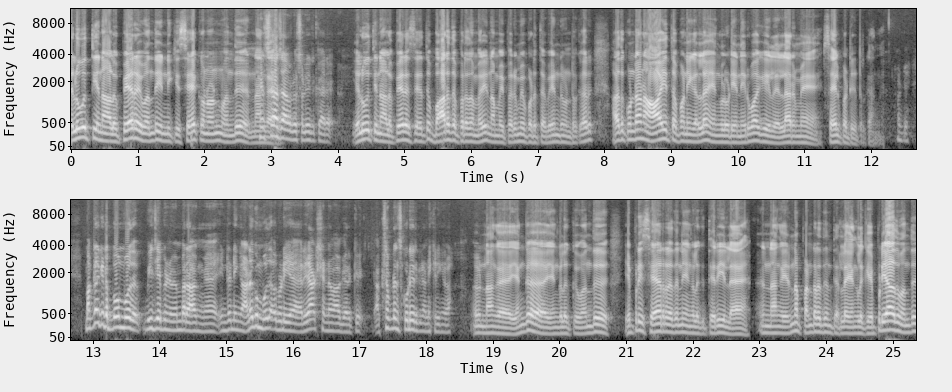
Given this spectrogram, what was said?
எழுபத்தி நாலு பேரை வந்து இன்னைக்கு சேர்க்கணும்னு வந்து நாங்கள் அவர்கள் சொல்லியிருக்காரு. எழுபத்தி நாலு பேரை சேர்த்து பாரத பிரதமரை நம்மை பெருமைப்படுத்த வேண்டும் இருக்கார் அதுக்குண்டான ஆயத்த பணிகளில் எங்களுடைய நிர்வாகிகள் எல்லாருமே செயல்பட்டுக்கிட்டு இருக்காங்க. ஓகே மக்கள்கிட்ட போகும்போது பிஜேபி மெம்பர் ஆகுங்க. இன்று நீங்கள் அணுகும்போது அவருடைய ரியாக்ஷன் என்னவாக இருக்குது அக்செப்டன்ஸ் கூட இருக்குன்னு நினைக்கிறீங்களா? நாங்கள் எங்கே எங்களுக்கு வந்து எப்படி சேர்றதுன்னு எங்களுக்கு தெரியல. நாங்கள் என்ன பண்ணுறதுன்னு தெரியல. எங்களுக்கு எப்படியாவது வந்து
